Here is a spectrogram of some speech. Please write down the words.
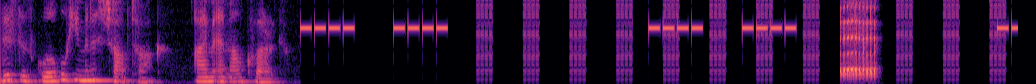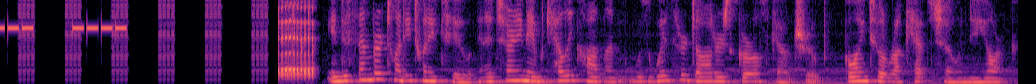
This is Global Humanist Shop Talk. I'm ML Clark. In December 2022, an attorney named Kelly Conlon was with her daughter's Girl Scout troop going to a Rockettes show in New York.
